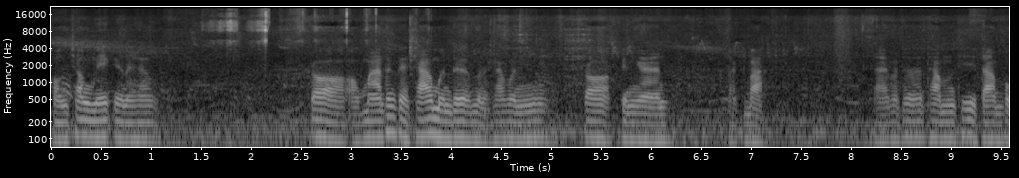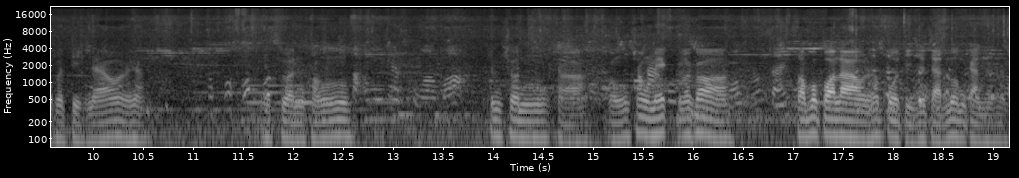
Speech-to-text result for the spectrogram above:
ของช่องเมกนะครับ ก็ออกมาตั้งแต่เช้าเหมือนเดิมนะครับ วันนี้ก็เป็นงานตักบาตร สายวัฒนธรรมที่ตามปกติแล้วนะครับ ในส่วนของชุมชนของช่องเม็ก แล้วก็สปปลาวนะครับปกติจะจัดร่วมกันนะครับ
